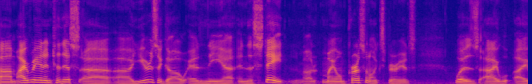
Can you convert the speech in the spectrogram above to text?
um, I ran into this uh, uh, years ago in the uh, in the state. uh, My own personal experience was I, I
